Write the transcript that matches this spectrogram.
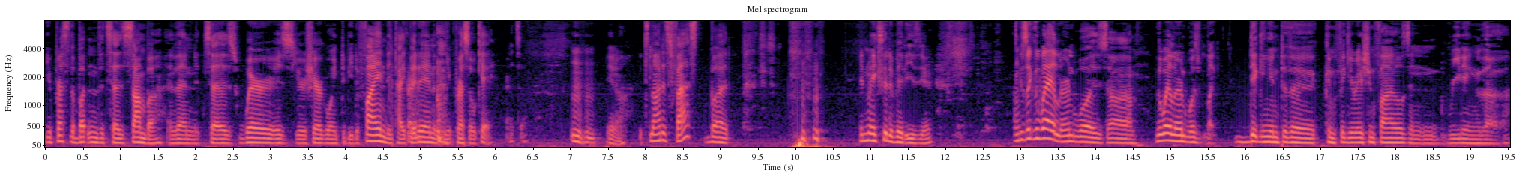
You press the button that says Samba, and then it says where is your share going to be defined, and type it in, and then you press OK. Right. So Mm-hmm. you know it's not as fast, but it makes it a bit easier. Because like the way I learned was uh, the way I learned was like digging into the configuration files and reading the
